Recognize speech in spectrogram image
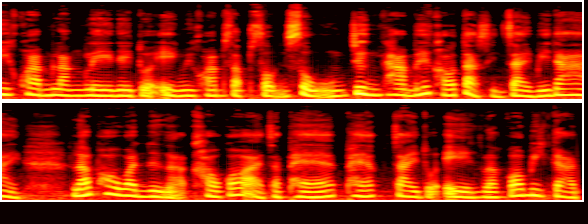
มีความลังเลในตัวเองมีความสับสนสูง จึงทำให้เขาตัดสินใจไม่ได้ แล้วพอวันหนึ่งอะเขาก็อาจจะแพ้แพ้ใจตัวเอง แล้วก็มีการ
